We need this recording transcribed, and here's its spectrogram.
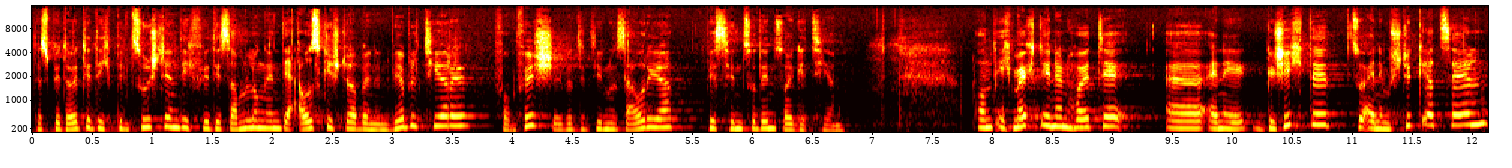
Das bedeutet, ich bin zuständig für die Sammlungen der ausgestorbenen Wirbeltiere, vom Fisch über die Dinosaurier bis hin zu den Säugetieren. Und ich möchte Ihnen heute äh, eine Geschichte zu einem Stück erzählen.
